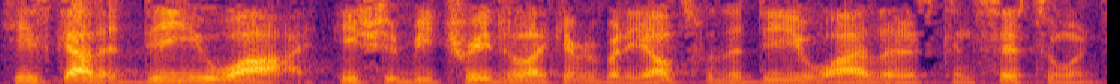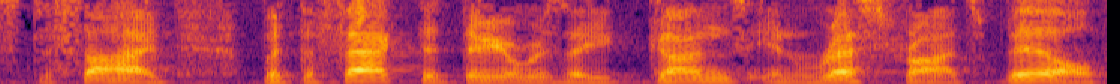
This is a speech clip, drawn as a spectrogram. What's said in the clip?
He's got a DUI. He should be treated like everybody else with a DUI. Let his constituents decide. But the fact that there was a guns in restaurants bill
